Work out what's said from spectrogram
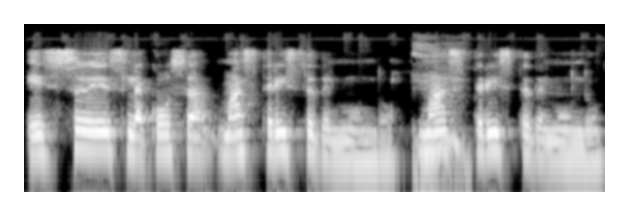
Eso es la cosa más triste del mundo, más triste del mundo.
